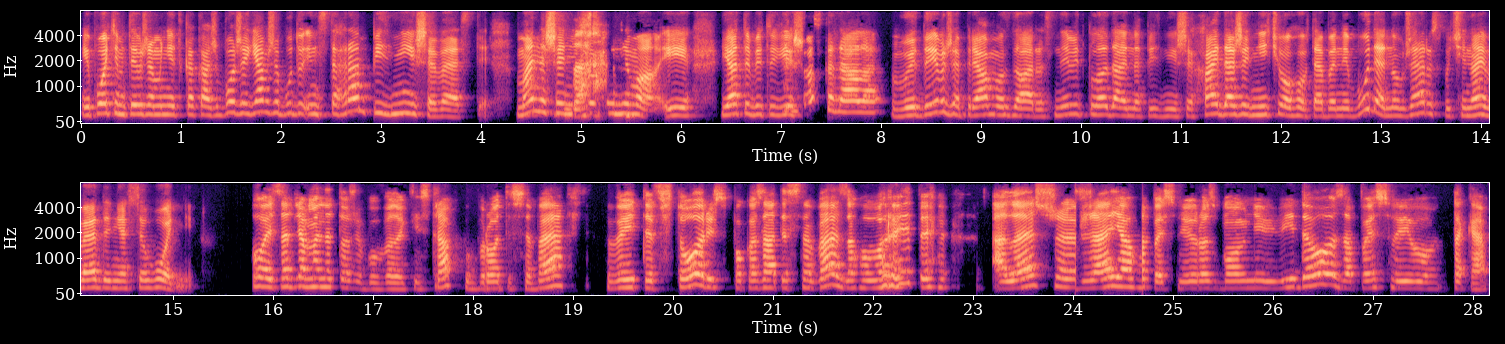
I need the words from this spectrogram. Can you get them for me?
і потім ти вже мені така кажеш, Боже, я вже буду інстаграм пізніше вести. В мене ще Да. нічого нема. І я тобі тоді що сказала? Веди вже прямо зараз, не відкладай на пізніше. Хай навіть нічого в тебе не буде, але вже розпочинай ведення сьогодні. Ой, це для мене теж був великий страх побороти себе, вийти в сторіс, показати себе, заговорити. Але ж е, вже я записую розмовні відео, записую таке.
